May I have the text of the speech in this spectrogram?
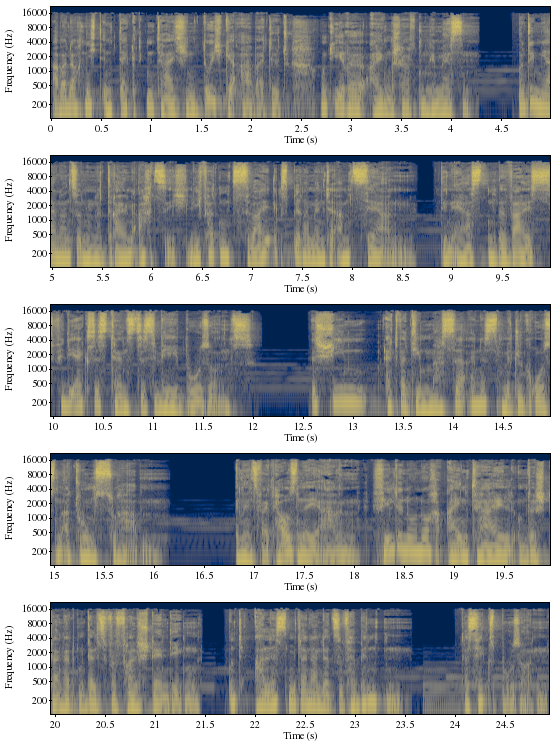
aber noch nicht entdeckten Teilchen durchgearbeitet und ihre Eigenschaften gemessen. Und im Jahr 1983 lieferten zwei Experimente am CERN den ersten Beweis für die Existenz des W-Bosons. Es schien etwa die Masse eines mittelgroßen Atoms zu haben. In den 2000er Jahren fehlte nur noch ein Teil, um das Standardmodell zu vervollständigen und alles miteinander zu verbinden das Higgs-Boson.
